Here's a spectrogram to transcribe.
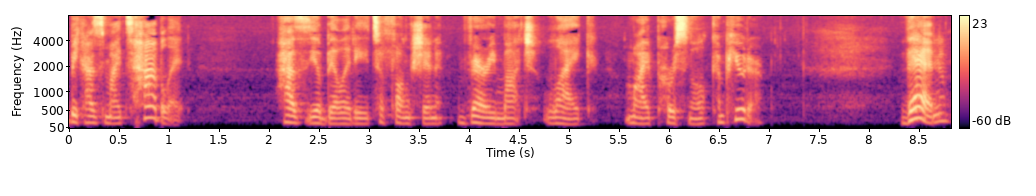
because my tablet has the ability to function very much like my personal computer. Then,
